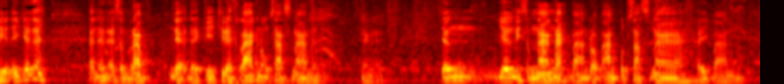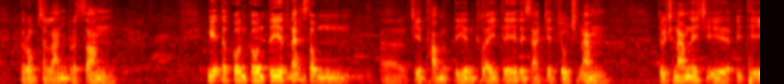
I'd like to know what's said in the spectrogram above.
ធាតុអីចឹងណាអាហ្នឹងសម្រាប់អ្នកដែលគេជ្រះថ្លាក្នុងសាសនាហ្នឹងហ្នឹងហើយអញ្ចឹងយើងនេះសំណាងណាស់បានរាប់អានពុទ្ធសាសនាហើយបានគោរពស្រឡាញ់ព្រះសង្ឃ ងាកទៅកូនកូនទៀតណាសូមជាធម្មទានខ្លីទេដោយសារចិត្តចូលឆ្នាំចូលឆ្នាំនេះជាពិធី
